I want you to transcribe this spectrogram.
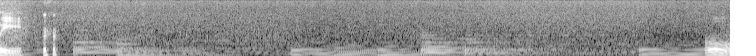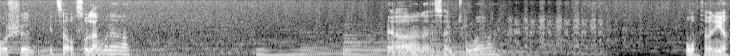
Ui. oh, schön. Geht's da auch so lang, oder? Ja, da ist ein Tor. Oh, was haben wir denn hier?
